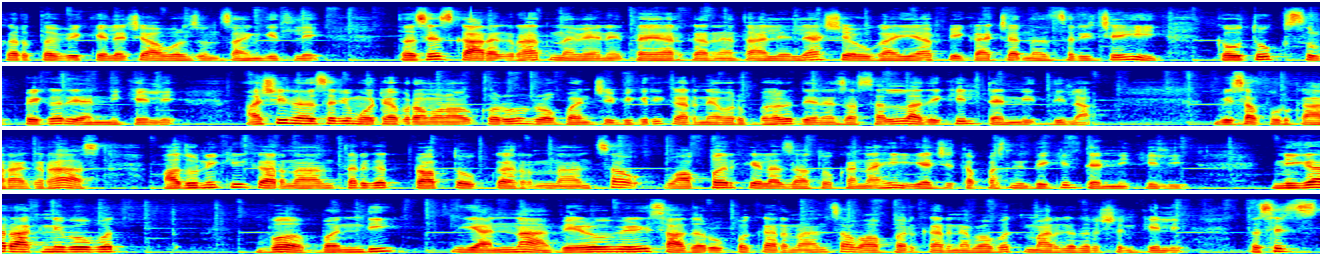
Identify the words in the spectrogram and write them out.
कर्तव्य केल्याचे आवर्जून सांगितले. तसेच कारागृहात नव्याने तयार करण्यात आलेल्या शेवगा या पिकाच्या नर्सरीचेही कौतुक सुपेकर यांनी केले. अशी नर्सरी मोठ्या प्रमाणावर करून रोपांची विक्री करण्यावर भर देण्याचा सल्ला देखील त्यांनी दिला. विसापूर कारागृहास आधुनिकीकरणांतर्गत प्राप्त उपकरणांचा वापर केला जातो का नाही याची तपासणी देखील त्यांनी केली. निगा राखणीबाबत व बंदी यांना वेळोवेळी सादर उपकरणांचा वापर करण्याबाबत मार्गदर्शन केले. तसेच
